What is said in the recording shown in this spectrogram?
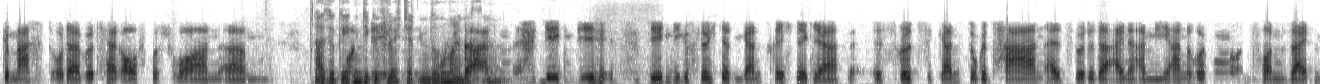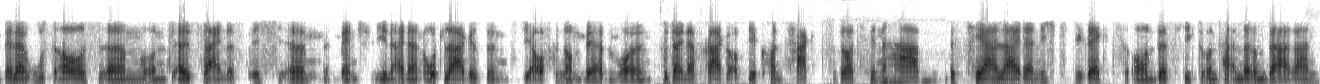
gemacht oder wird heraufbeschworen. Ähm, also gegen die Geflüchteten, so meinst du? Gegen die, gegen die Geflüchteten, ganz richtig, ja. Es wird ganz so getan, als würde da eine Armee anrücken von Seiten Belarus aus ähm, und als seien es nicht ähm, Menschen, die in einer Notlage sind, die aufgenommen werden wollen. Zu deiner Frage, ob wir Kontakt dorthin haben, bisher leider nicht direkt und das liegt unter anderem daran,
